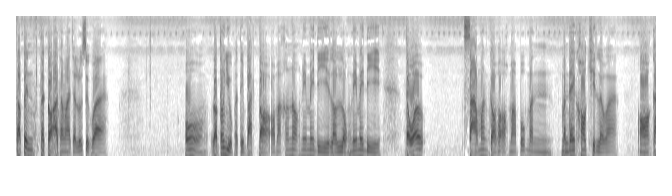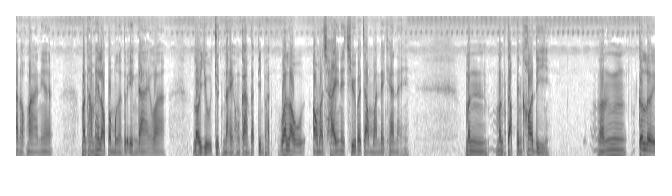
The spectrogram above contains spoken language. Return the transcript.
ถ้าเป็นตะกาะอาตมาจะรู้สึกว่า โอ้ เราต้องอยู่ปฏิบัติต่อออกมาข้างนอกนี่ไม่ดี เราหลงนี่ไม่ดี แต่ว่าสามวันก่อนพอออกมาปุ๊บมันมันได้ข้อคิดเลยว่า อ๋อการออกมาเนี่ย มันทำให้เราประเมินตัวเองได้ว่า เราอยู่จุดไหนของการปฏิบัติ ว่าเราเอามาใช้ในชีวิตประจำวันได้แค่ไหน มันมันกลับเป็นข้อดีนั้นก็เลย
